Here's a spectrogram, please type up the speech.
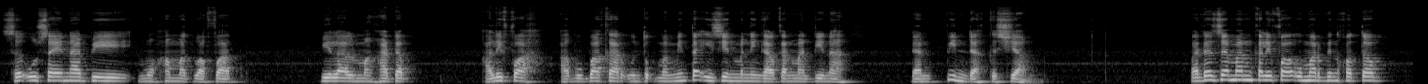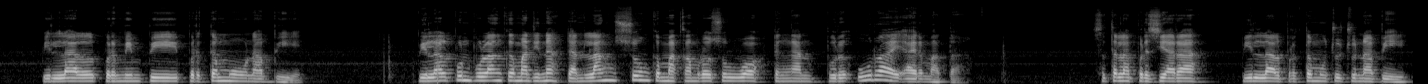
Seusai Nabi Muhammad wafat, Bilal menghadap Khalifah Abu Bakar untuk meminta izin meninggalkan Madinah dan pindah ke Syam. Pada zaman Khalifah Umar bin Khattab, Bilal bermimpi bertemu Nabi. Bilal pun pulang ke Madinah dan langsung ke makam Rasulullah dengan berurai air mata. Setelah berziarah, Bilal bertemu cucu Nabi,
